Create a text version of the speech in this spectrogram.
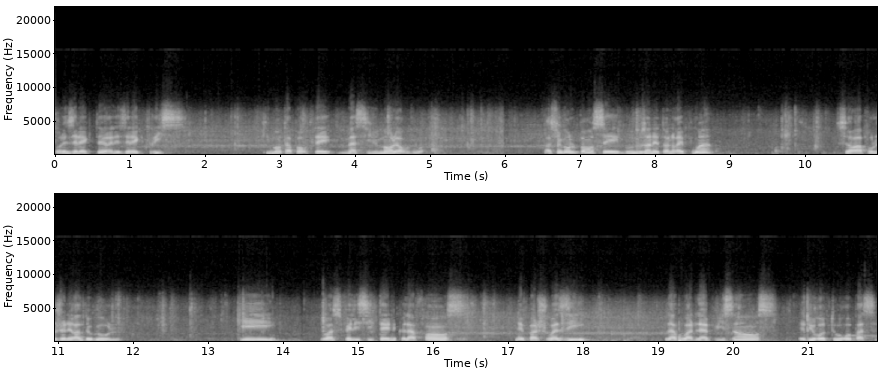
pour les électeurs et les électrices qui m'ont apporté massivement leur voix. Ma seconde pensée, vous ne vous en étonnerez point, sera pour le général de Gaulle, qui doit se féliciter que la France n'ait pas choisi la voie de l'impuissance et du retour au passé.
